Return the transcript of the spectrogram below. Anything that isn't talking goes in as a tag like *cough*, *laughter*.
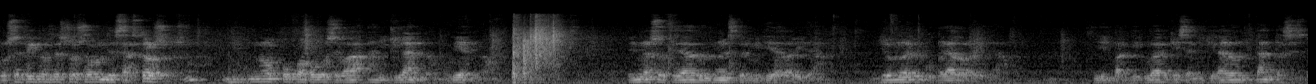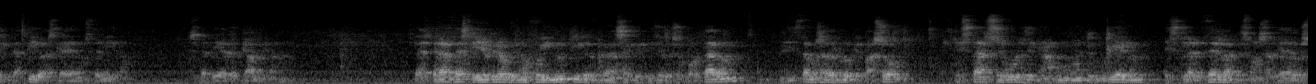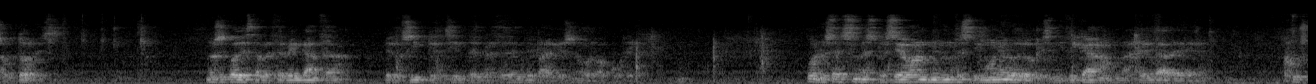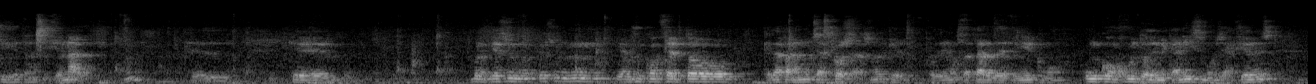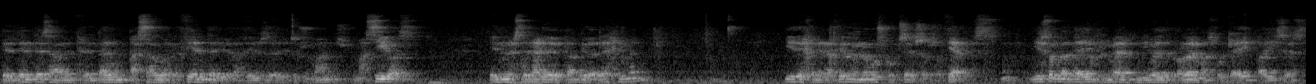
Los efectos de eso son desastrosos. ¿no? Uno poco a poco se va aniquilando, muriendo, en una sociedad donde no es permitida la vida. Yo no he recuperado la vida. Y en particular que se aniquilaron tantas expectativas que hayamos tenido, expectativas de cambio. La esperanza es que yo creo que no fue inútil el gran sacrificio que soportaron. Necesitamos saber lo que pasó, estar seguros de que en algún momento murieron, esclarecer la responsabilidad de los autores. No se puede establecer venganza, pero sí que se siente el precedente para que eso no vuelva a ocurrir. Bueno, esa es una expresión, un testimonio de lo que significa una agenda de justicia transicional. que, bueno, que es, un, es un, digamos, un concepto que da para muchas cosas, ¿no? que podríamos tratar de definir como un conjunto de mecanismos y acciones tendentes a enfrentar un pasado reciente de violaciones de derechos humanos masivas en un escenario de cambio de régimen y de generación de nuevos consensos sociales. Y esto plantea un primer nivel de problemas porque hay países,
